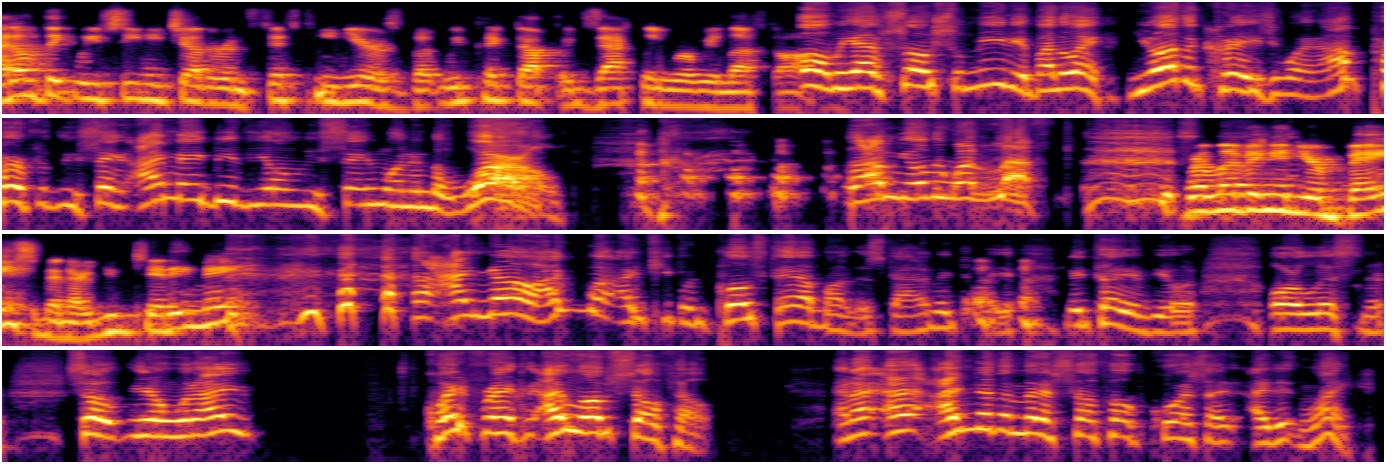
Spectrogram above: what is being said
I don't think we've seen each other in 15 years, but we picked up exactly where we left off. Oh, we have social media. By the way, you're the crazy one. I'm perfectly sane. I may be the only sane one in the world. I'm the only one left. We're living in your basement. Are you kidding me? I know. I, I keep a close tab on this guy. Let me tell you. Let me tell you, viewer or listener. So you know, when I, quite frankly, I love self help, and I, I I never met a self help course I, I didn't like.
